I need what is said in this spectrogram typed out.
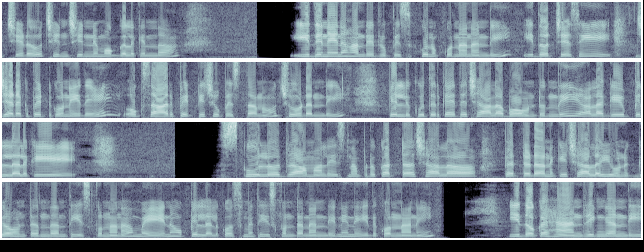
ఇచ్చాడు చిన్న చిన్ని మొగ్గల కింద. ఇది నేను హండ్రెడ్ రూపీస్ కొనుక్కున్నానండి. ఇది వచ్చేసి జడకు పెట్టుకునేదే. ఒకసారి పెట్టి చూపిస్తాను చూడండి. పెళ్ళి కూతురికి అయితే చాలా బాగుంటుంది. అలాగే పిల్లలకి స్కూల్లో డ్రామాలు వేసినప్పుడు కట్ట చాలా పెట్టడానికి చాలా యూనిక్గా ఉంటుందని తీసుకున్నాను. మెయిన్ పిల్లల కోసమే తీసుకుంటానండి నేను ఇది కొన్నాను. ఇదొక హ్యాండ్ రింగ్ అండి.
